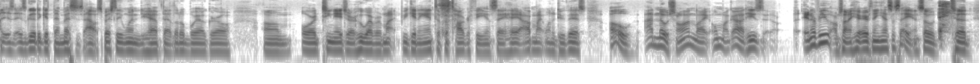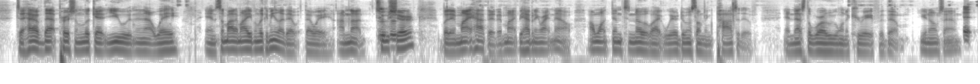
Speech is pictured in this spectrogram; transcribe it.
it's, it's good to get that message out, especially when you have that little boy or girl. Um, or a teenager or whoever might be getting into photography and say, Hey, I might want to do this. Oh, I know Shaun. Like, oh my God, he's interview. I'm trying to hear everything he has to say. And so to to have that person look at you in that way, and somebody might even look at me like that that way. I'm not too Mhm. sure, but it might happen. It might be happening right now. I want them to know like we're doing something positive, and that's the world we want to create for them. You know what I'm saying? It,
